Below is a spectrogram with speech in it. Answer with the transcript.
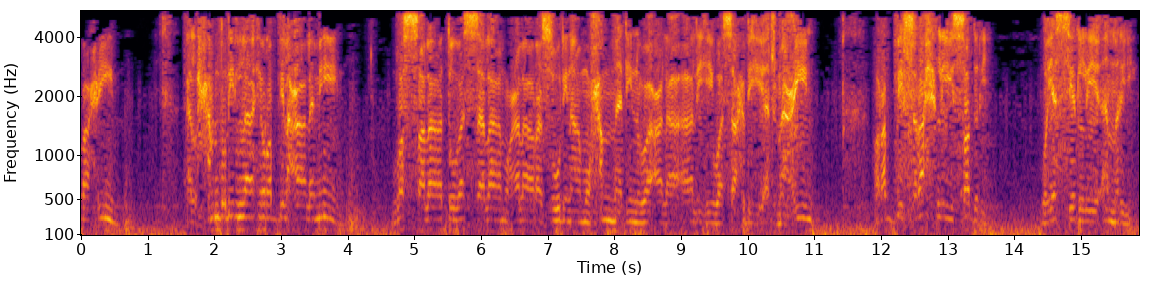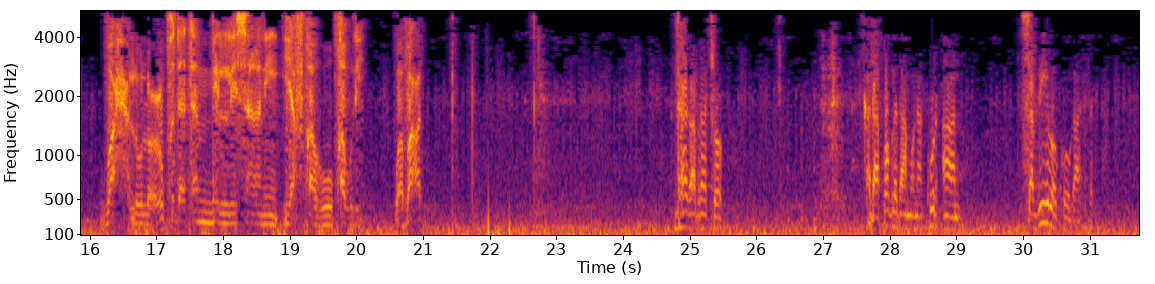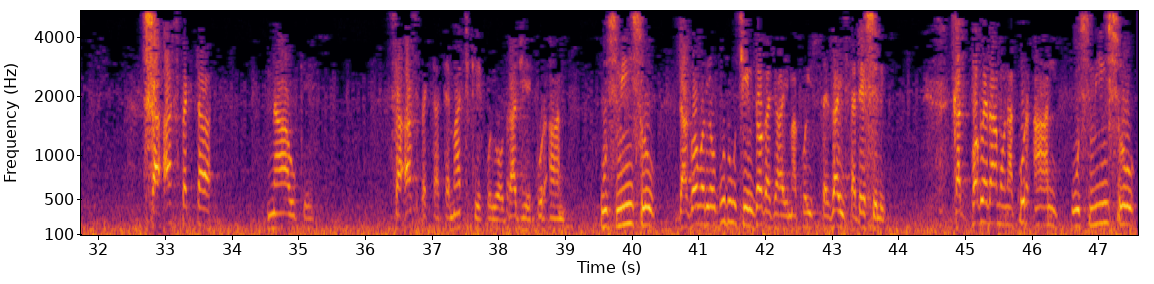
الرحيم. الحمد لله رب العالمين. والصلاة والسلام على رسولنا محمد وعلى آله وصحبه أجمعين. رب اشرح لي صدري ويسر لي أمري واحلل عقدة من لساني يفقه قولي. وبعد. Draga braćo, kada pogledamo na Kur'an sa bilo kog aspekta, sa aspekta nauke, sa aspekta tematike koju obrađuje Kur'an, u smislu da govori o budućim događajima koji su se zaista desili. Kad pogledamo na Kur'an u smislu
